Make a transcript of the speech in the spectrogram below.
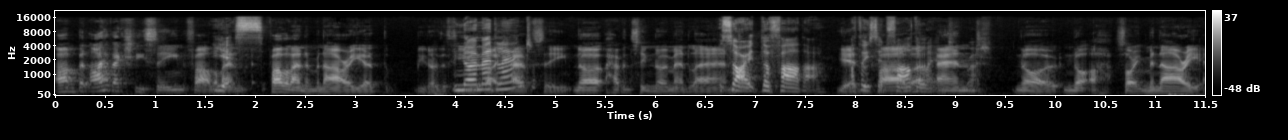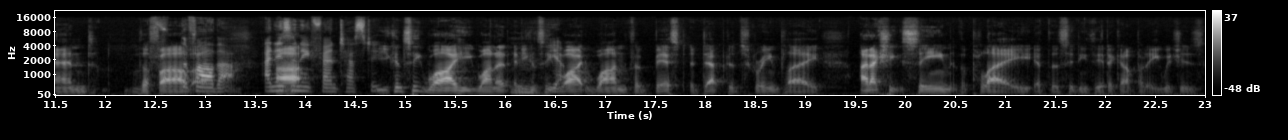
Um, but I have actually seen Fatherland, Yes. Fatherland and Minari at the, you know the few that I Nomadland? have seen. No, haven't seen Nomadland. Sorry, the father. Yeah, I thought the you said father fatherland. and right. no, not uh, sorry, Minari and the father. The father. And isn't Uh, he fantastic? You can see why he won it, and you can see Yeah. why it won for best adapted screenplay. I'd actually seen the play at the Sydney Theatre Company, which is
